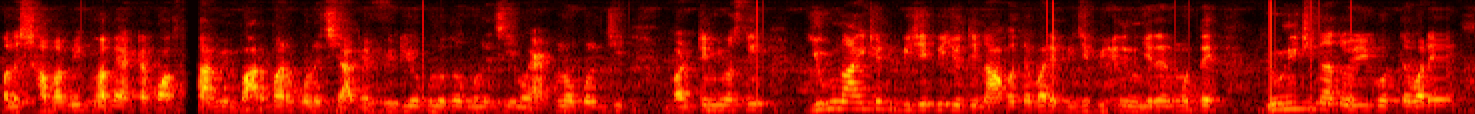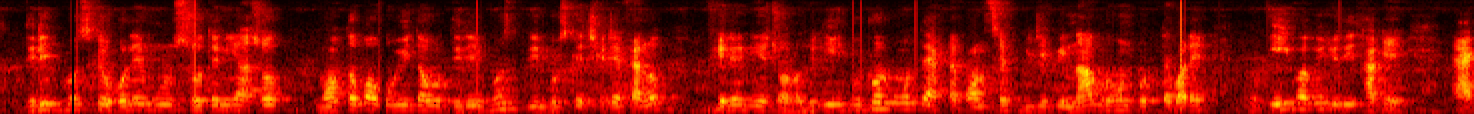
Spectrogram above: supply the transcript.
ফলে স্বাভাবিকভাবে একটা কথা আমি বারবার বলেছি আগে ভিডিওগুলোতেও বলেছি এবং এখনও বলছি কন্টিনিউয়াসলি ইউনাইটেড বিজেপি যদি না হতে পারে, বিজেপি যদি নিজেদের মধ্যে ইউনিটি না তৈরি করতে পারে, দিলীপ ঘোষকে হলে মূল স্রোতে নিয়ে আসো, নতবা উইদাউট দিলীপ ঘোষ, দিলীপ ঘোষকে ছেটে ফেলো, ফেলে নিয়ে চলো। যদি এই দুটোর মধ্যে একটা কনসেপ্ট বিজেপি না গ্রহণ করতে পারে এইভাবে যদি থাকে, এক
